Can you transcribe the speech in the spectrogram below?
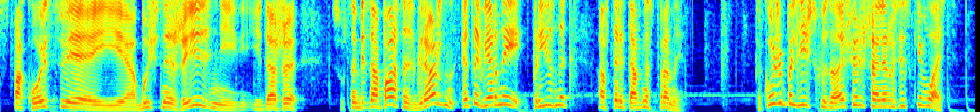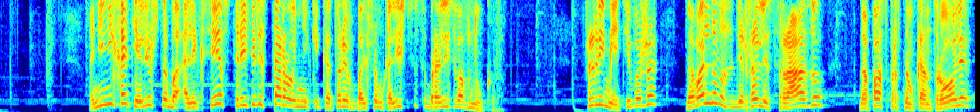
спокойствие и обычная жизнь, и, и даже, собственно, безопасность граждан, это верный признак авторитарной страны. Такую же политическую задачу решали российские власти. Они не хотели, чтобы Алексея встретили сторонники, которые в большом количестве собрались во Внуково. Шереметьево же Навального задержали сразу, на паспортном контроле.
